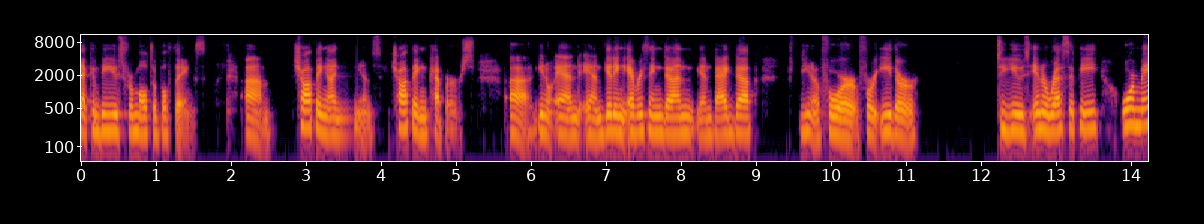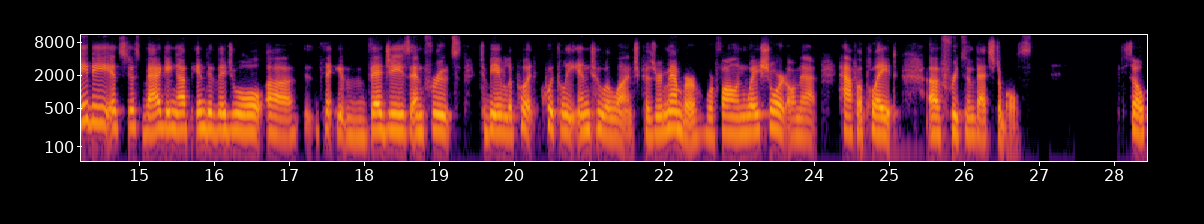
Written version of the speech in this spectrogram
that can be used for multiple things. Um, chopping onions, chopping peppers, uh, you know, and and getting everything done and bagged up, you know, for for either to use in a recipe or maybe it's just bagging up individual uh, veggies and fruits to be able to put quickly into a lunch. Because remember, we're falling way short on that half a plate of fruits and vegetables. So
